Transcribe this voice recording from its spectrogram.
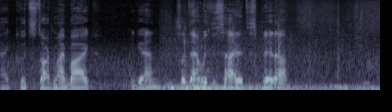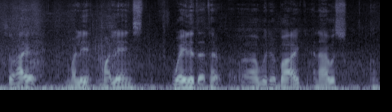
I could start my bike again. So then we decided to split up. So I, Marlene, Marlene waited at her uh, with her bike, and I was con-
